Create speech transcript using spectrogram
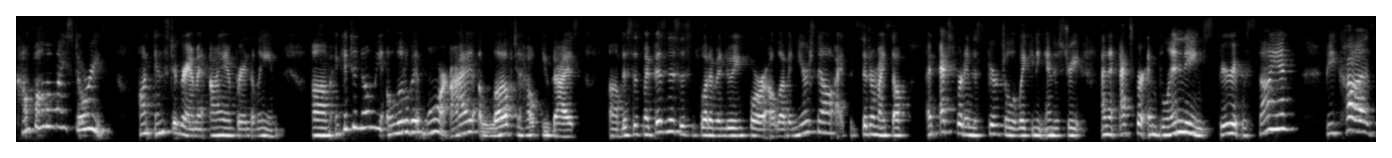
Come follow my stories on Instagram at I am Brandaleen um, and get to know me a little bit more. I love to help you guys. Um, this is my business. This is what I've been doing for 11 years now. I consider myself an expert in the spiritual awakening industry and an expert in blending spirit with science because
